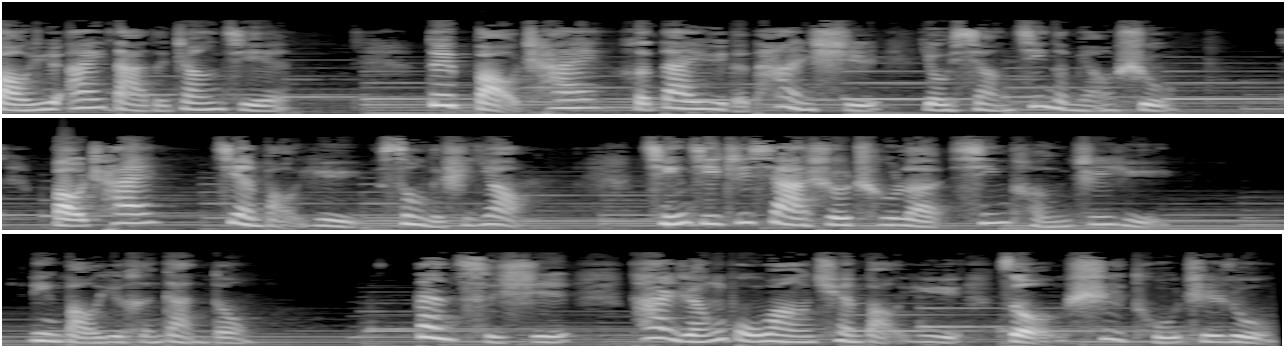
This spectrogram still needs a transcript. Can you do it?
宝玉挨打的章节，对宝钗和黛玉的探视有详尽的描述。宝钗见宝玉送的是药，情急之下说出了心疼之语，令宝玉很感动。但此时，他仍不忘劝宝玉走仕途之路，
